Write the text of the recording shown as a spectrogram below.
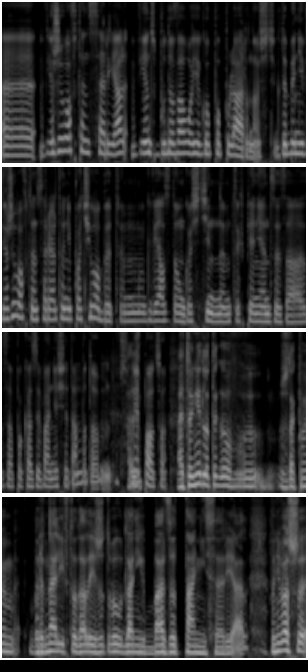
e, wierzyło w ten serial, więc budowało jego popularność. Gdyby nie wierzyło w ten serial, to nie płaciłoby tym gwiazdom gościnnym tych pieniędzy za, za pokazywanie się tam, bo to w sumie Ale- po co? Ale to nie dlatego, że tak powiem, brnęli w to dalej, że to był dla nich bardzo tani serial, ponieważ e,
